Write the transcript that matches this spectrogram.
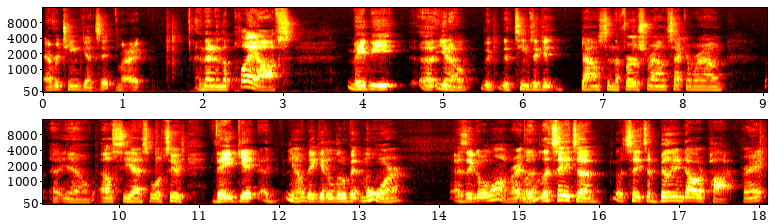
Every team gets it, right. and then in the playoffs, maybe uh, you know the, the teams that get bounced in the first round, second round, uh, you know LCS World Series, they get a, you know they get a little bit more as they go along, right? Let, let's say it's a let's say it's a billion dollar pot, right?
